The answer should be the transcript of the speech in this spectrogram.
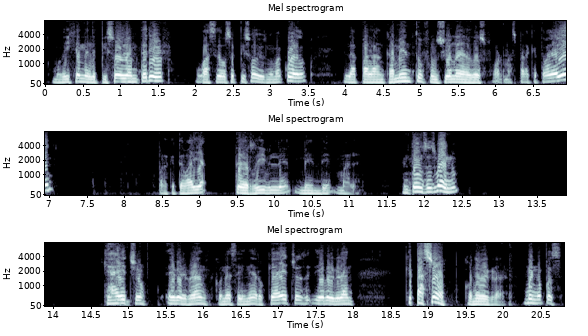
Como dije en el episodio anterior, o hace dos episodios, no me acuerdo, el apalancamiento funciona de dos formas. Para que te vaya bien, para que te vaya terriblemente mal. Entonces, bueno, ¿qué ha hecho Evergrande con ese dinero? ¿Qué ha hecho Evergrande? ¿Qué pasó con Evergrande? Bueno, pues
